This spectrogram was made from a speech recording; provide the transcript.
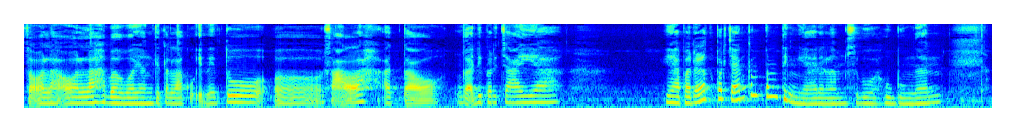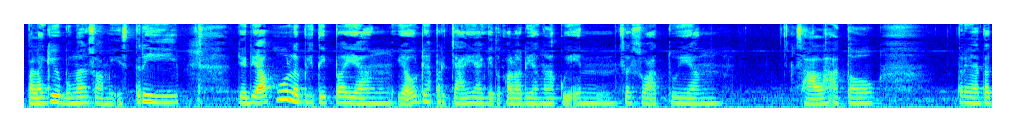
seolah-olah bahwa yang kita lakuin itu uh, salah atau nggak dipercaya. Ya padahal kepercayaan kan penting ya dalam sebuah hubungan apalagi hubungan suami istri. Jadi aku lebih tipe yang ya udah percaya gitu kalau dia ngelakuin sesuatu yang salah atau ternyata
